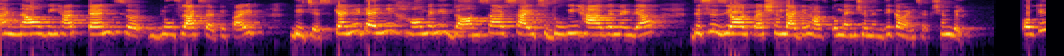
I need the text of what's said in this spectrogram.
and now we have 10 blue flag certified beaches. Can you tell me how many Ramsar sites do we have in India? This is your question that you have to mention in the comment section below. Okay,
